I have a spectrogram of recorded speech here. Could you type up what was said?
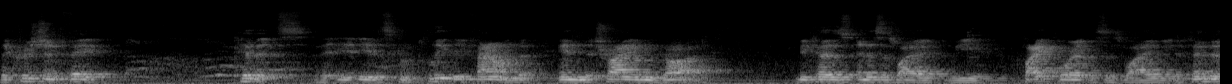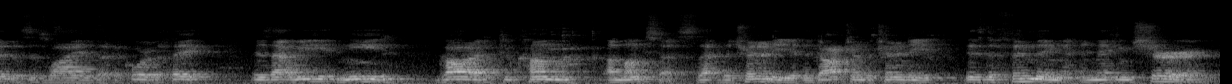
the Christian faith pivots, it is completely found in the triune God. Because, and this is why we fight for it, this is why we defend it, this is why it is at the core of the faith, is that we need God to come amongst us. That the Trinity, the doctrine of the Trinity, is defending and making sure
